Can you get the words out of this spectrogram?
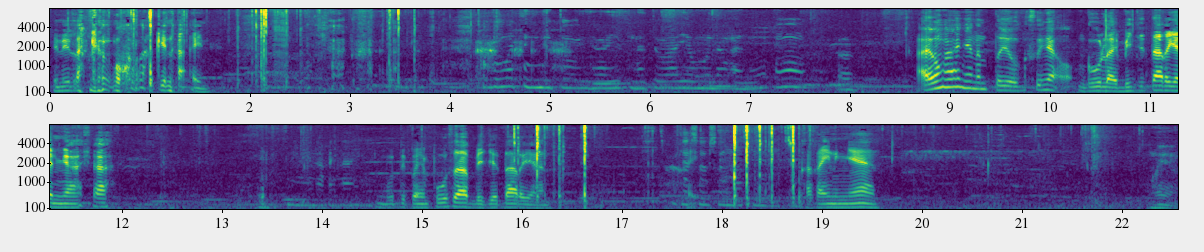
Inilagang okra kinain. Pagbumating dito, hayop na to. Ayaw mo ng ano. Oh, Ayaw nga niya ng tuyo. Gusto niya oh, gulay. Vegetarian nga siya. Buti pa yung pusa, vegetarian. Ay. Kakainin niya yan. O yan.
